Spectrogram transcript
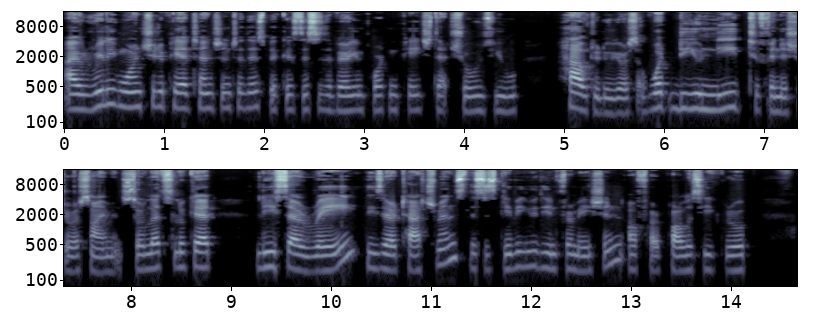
I really want you to pay attention to this because this is a very important page that shows you how to do your what do you need to finish your assignment. So let's look at Lisa Ray. These are attachments. This is giving you the information of her policy group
